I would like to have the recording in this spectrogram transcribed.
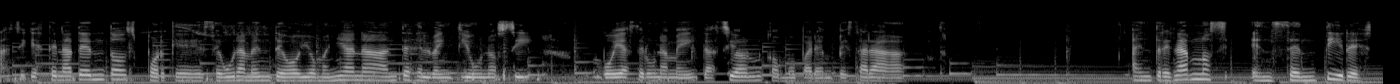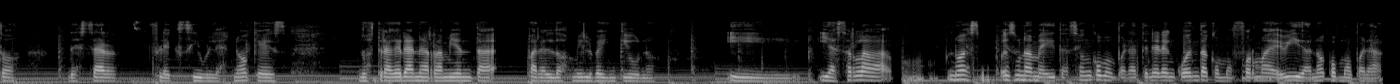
Así que estén atentos porque seguramente hoy o mañana, antes del 21, sí, voy a hacer una meditación como para empezar a, a entrenarnos en sentir esto de ser flexibles, ¿no? Que es nuestra gran herramienta para el 2021. Y, y, hacerla no es, es, una meditación como para tener en cuenta como forma de vida, ¿no? Como para,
